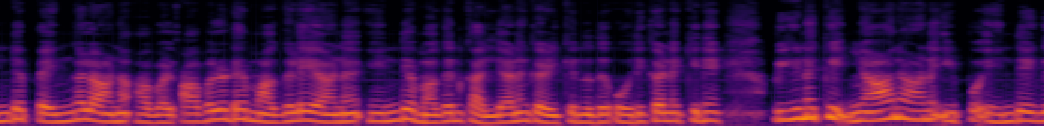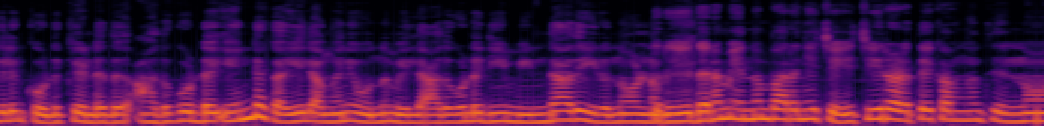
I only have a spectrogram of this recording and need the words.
എന്റെ പെങ്ങളാണ് അവൾ. അവളുടെ മകളെയാണ് എന്റെ മകൻ കല്യാണം കഴിക്കുന്നത്. ഒരു കണക്കിന് വീണയ്ക്ക് ഞാനാണ് ഇപ്പോൾ എന്തെങ്കിലും കൊടുക്കേണ്ടത്. അതുകൊണ്ട് എന്റെ കയ്യിൽ അങ്ങനെ ഒന്നുമില്ല. അതുകൊണ്ട് നീ മിണ്ടാതെ ഇരുന്നോളണം. സ്ത്രീധനം എന്നും പറഞ്ഞ് ചേച്ചിയുടെ അടുത്തേക്ക് അങ്ങ് തിന്നോ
